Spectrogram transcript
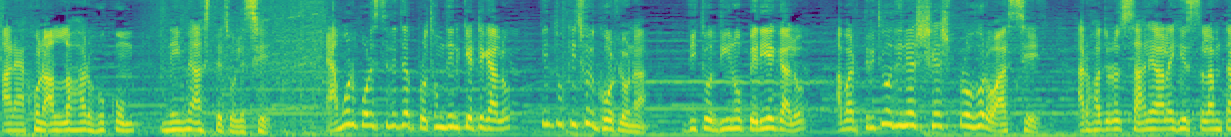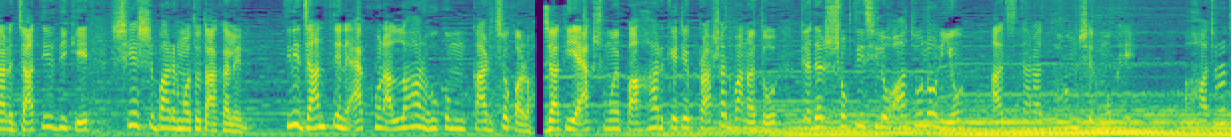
আর এখন আল্লাহর হুকুম নেমে আসতে চলেছে। এমন পরিস্থিতিতে প্রথম দিন কেটে গেল, কিন্তু কিছুই ঘটল না। দ্বিতীয় দিনও পেরিয়ে গেল, আবার তৃতীয় দিনের শেষ প্রহরও আসছে। আর হজরত সালেহ আলহিসাল্লাম তার জাতির দিকে শেষবারের মতো তাকালেন। তিনি জানতেন এখন আল্লাহর হুকুম কার্যকর জাতি একসময় পাহাড় কেটে প্রাসাদ বানাতো, যাদের শক্তি ছিল অতুলনীয়, আজ তারা ধ্বংসের মুখে। হজরত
